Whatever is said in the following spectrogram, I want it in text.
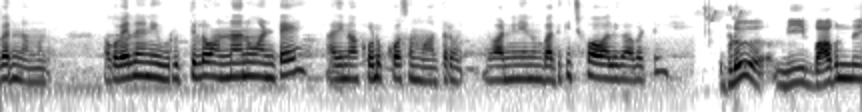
ఎవరిని నమ్మను. ఒకవేళ నేను ఈ వృత్తిలో ఉన్నాను అంటే అది నా కొడుకు కోసం మాత్రమే. వాడిని నేను బతికించుకోవాలి కాబట్టి. ఇప్పుడు మీ బాబుని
